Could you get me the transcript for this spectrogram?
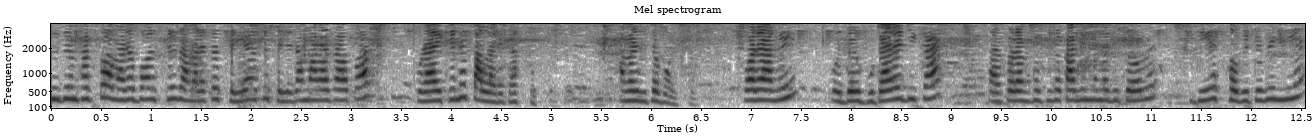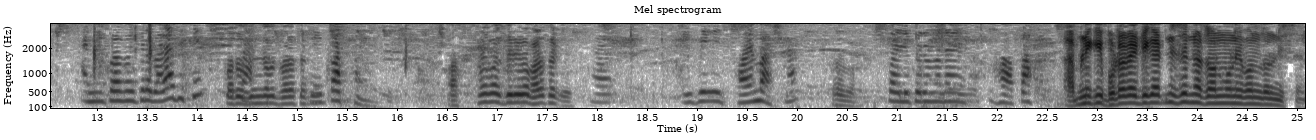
দুজন থাকতো আমারে বলছে যে আমার একটা ছেলে আছে ছেলেটা মারা যাওয়ার পর ওরা এখানে পার্লারে কাজ করতো। আমার যেটা বলছে পরে আমি ওদের ভোটার কার্ড তারপর আমি বলছি যে কাবিন নামা দিতে হবে। দিয়ে ছবি টবি নিয়ে আমি কয়েক ভিতরে ভাড়া দিছি। কতদিন যাবত ভাড়া থাকে? পাঁচ সময় পাঁচ ছয় মাস দেরি ভাড়া থাকে? এই যে ছয় মাস না মানে হ্যাঁ আপনি কি ভোটার আইডি কার্ড নিছেন না জন্ম নিবন্ধন নিছেন?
